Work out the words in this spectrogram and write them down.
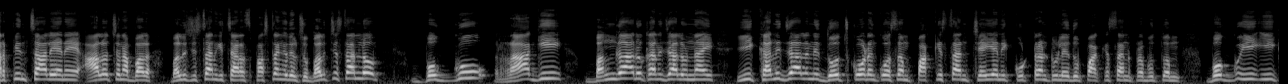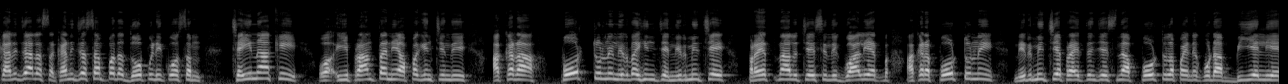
అర్పించాలి అనే ఆలోచన బల బలూచిస్తాన్కి చాలా స్పష్టంగా తెలుసు. బలూచిస్తాన్లో బొగ్గు రాగి బంగారు ఖనిజాలు ఉన్నాయి. ఈ ఖనిజాలని దోచుకోవడం కోసం పాకిస్తాన్ చేయని కుట్రంటూ లేదు పాకిస్తాన్ ప్రభుత్వం. బొగ్గు ఈ ఈ ఖనిజాల ఖనిజ సంపద దోపిడీ కోసం చైనాకి ఈ ప్రాంతాన్ని అప్పగించింది. అక్కడ పోర్టుల్ని నిర్వహించే నిర్మించే ప్రయత్నాలు చేసింది గ్వాలియర్. అక్కడ పోర్టుల్ని నిర్మించే ప్రయత్నం చేసిన ఆ పోర్టులపైన కూడా బిఎల్ఏ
